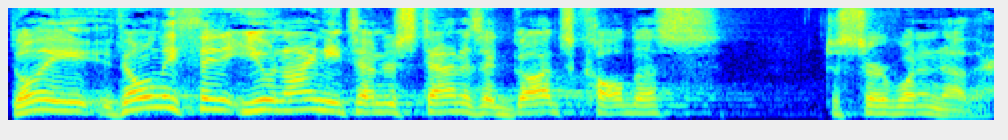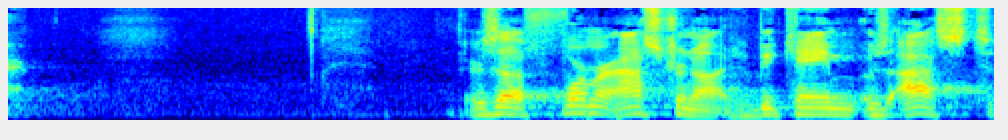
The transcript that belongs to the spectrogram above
The only, the only thing that you and I need to understand is that God's called us to serve one another. There's a former astronaut who became, was asked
